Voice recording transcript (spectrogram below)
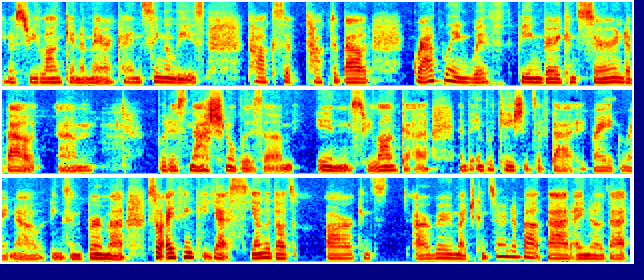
you know, Sri Lankan America and Sinhalese, talks talked about grappling with being very concerned about um, Buddhist nationalism in Sri Lanka and the implications of that, right? Right now, things in Burma. So I think yes, young adults are are very much concerned about that. I know that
